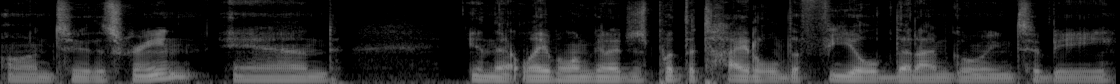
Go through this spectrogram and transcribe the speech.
onto the screen and in that label I'm going to just put the title of the field that I'm going to be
